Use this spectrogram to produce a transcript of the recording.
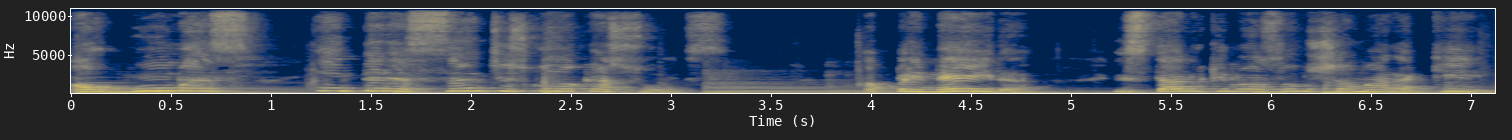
algumas interessantes colocações. A primeira está no que nós vamos chamar aqui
